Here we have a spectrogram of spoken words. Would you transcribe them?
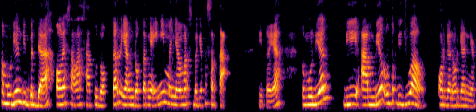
kemudian dibedah oleh salah satu dokter yang dokternya ini menyamar sebagai peserta. Gitu ya. Kemudian diambil untuk dijual organ-organnya.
